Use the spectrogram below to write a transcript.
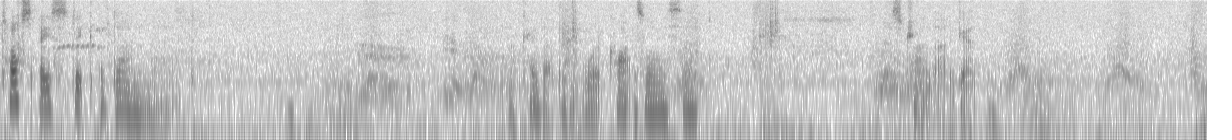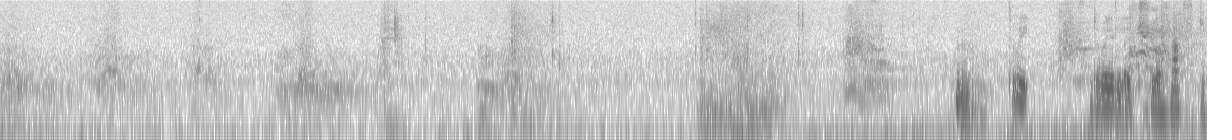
Toss a stick of dynamite. Okay, that didn't work quite as well. Uh, let's try that again. Hmm. Do we do we literally have to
